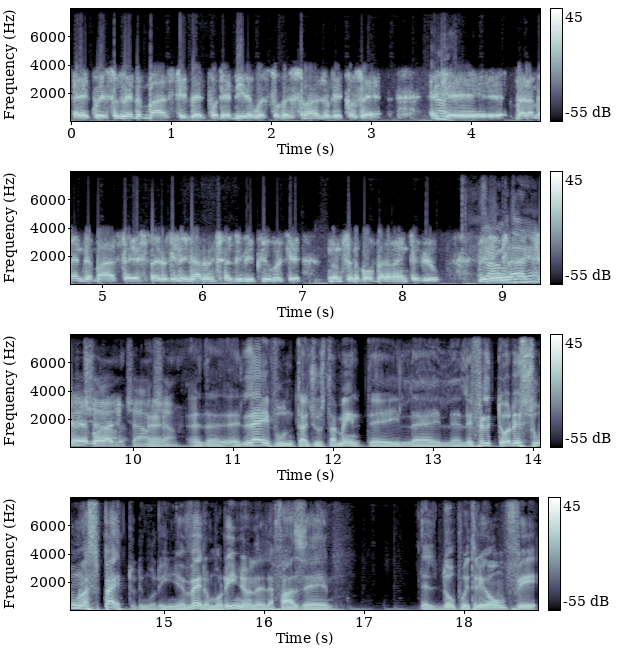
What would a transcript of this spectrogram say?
eh, questo credo basti per poter dire questo personaggio che cos'è e ah. che veramente basta e spero che Italia non ci arrivi più perché non se ne può veramente più. Vi ciao, ringrazio Daniele, e buona ciao, ciao. Eh, eh, lei punta giustamente il, il, riflettore su un aspetto di Mourinho. È vero, Mourinho nella fase del dopo i trionfi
